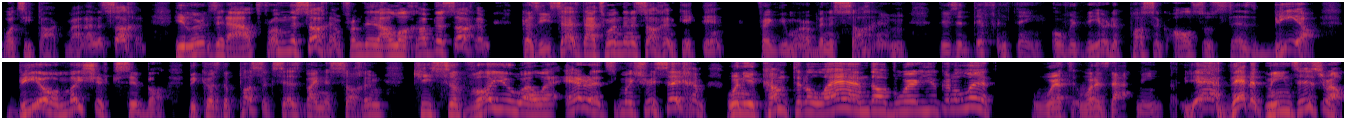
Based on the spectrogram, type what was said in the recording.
what's he talking about? On the Sochem. He learns it out from the Sochem, from the halacha of the Sochem, because he says that's when the Sochem kicked in. There's a different thing over there. The pasuk also says bia, bia Moshev ksiba, because the pasuk says by Nesachim ki savoyu ala eretz Moshe When you come to the land of where you're going to live, What, what does that mean? Yeah, then it means Israel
